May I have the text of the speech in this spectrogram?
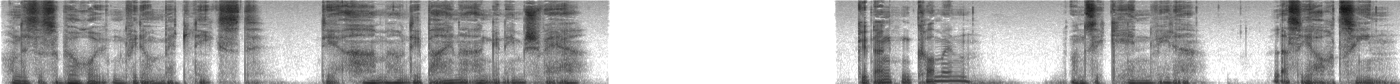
Und es ist so beruhigend, wie du im Bett liegst. Die Arme und die Beine angenehm schwer. Gedanken kommen und sie gehen wieder. Lass sie auch ziehen.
